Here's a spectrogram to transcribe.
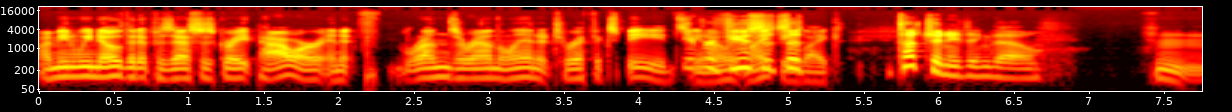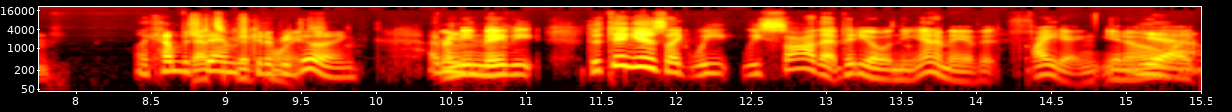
I mean, we know that it possesses great power and it f- runs around the land at terrific speeds. It you know, refuses it might be to- like, touch anything though. Hmm. Like how much That's damage could it be doing? I I mean, mean, maybe the thing is, like, we we saw that video in the anime of it fighting. You know, Yeah. like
